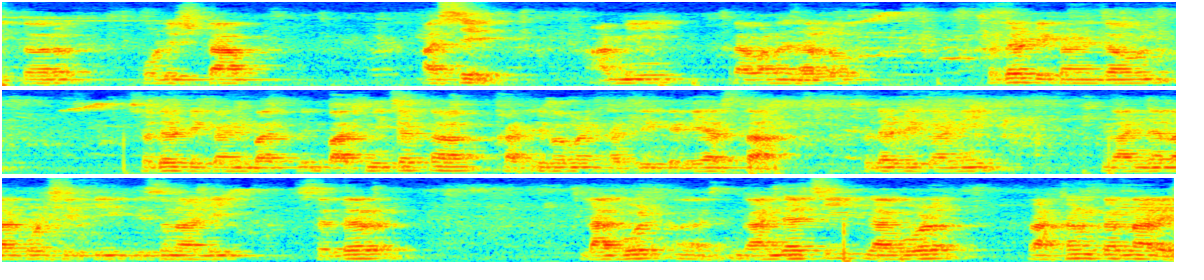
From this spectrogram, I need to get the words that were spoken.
इतर पोलीस स्टाफ असे आम्ही रवाना झालो. सदर ठिकाणी जाऊन सदर ठिकाणी बातमी बातमीच्या का खात्रीप्रमाणे खात्री केली असता सदर ठिकाणी गांजा लागवड शेती दिसून आली. सदर लागवड गांजाची लागवड राखण करणारे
